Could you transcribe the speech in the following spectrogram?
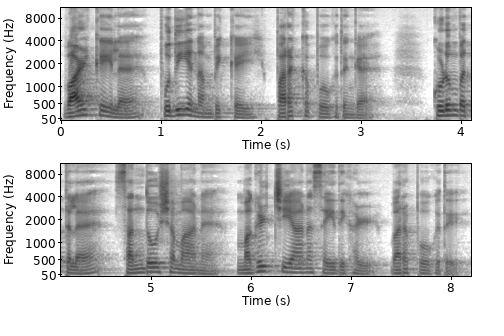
வாழ்க்கையில் புதிய நம்பிக்கை பறக்க போகுதுங்க. குடும்பத்தில் சந்தோஷமான மகிழ்ச்சியான செய்திகள் வரப்போகுது.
